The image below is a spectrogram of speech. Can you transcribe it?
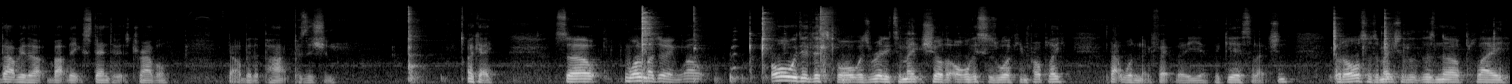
that'll be the, about the extent of its travel. That'll be the park position. Okay, so what am I doing? Well, all we did this for was really to make sure that all this was working properly. That wouldn't affect the, uh, the gear selection, but also to make sure that there's no play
